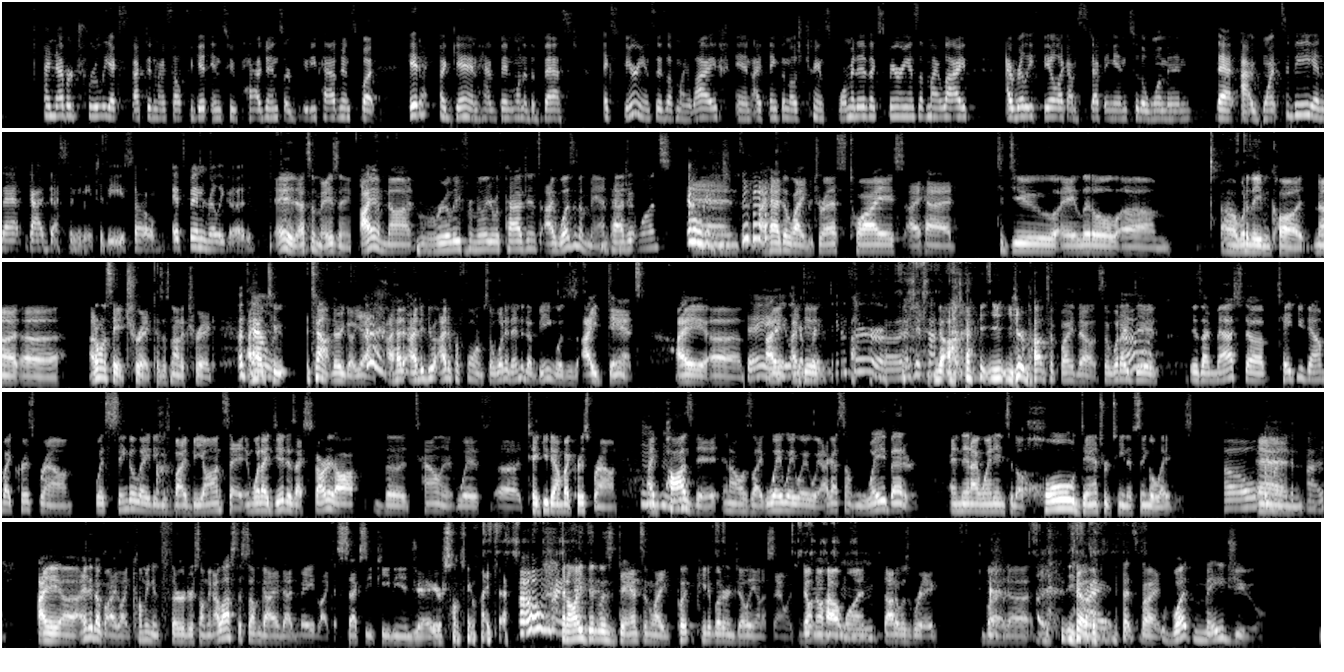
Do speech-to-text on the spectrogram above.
i never truly expected myself to get into pageants or beauty pageants but it again has been one of the best experiences of my life and i think the most transformative experience of my life i really feel like i'm stepping into the woman that I want to be and that God destined me to be. So it's been really good. Hey, that's amazing. I am not really familiar with pageants. I was in a man pageant once, oh, and I had to like dress twice. I had to do a little, um, uh, what do they even call it? Not, uh, I don't want to say a trick because it's not a trick. A I had to a talent. There you go. Yeah, I had I had to do I had to perform. So what it ended up being was is I danced. I uh, Dang, I, are you like I a did, break dancer or a hip hop? no, you're about to find out. So what oh. I did is I mashed up "Take You Down" by Chris Brown with "Single Ladies" by Beyonce, and what I did is I started off the talent with uh, "Take You Down" by Chris Brown. Mm-hmm. I paused it and I was like, wait, wait, wait, wait, I got something way better. And then I went into the whole dance routine of "Single Ladies." Oh and my gosh I uh, I ended up I like coming in third or something. I lost to some guy that made like a sexy PB and J or something like that. Oh my! And all he did was dance and like put peanut butter and jelly on a sandwich. Don't know how it won. Mm-hmm. Thought it was rigged, but uh, you know right. that's fine. What made you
